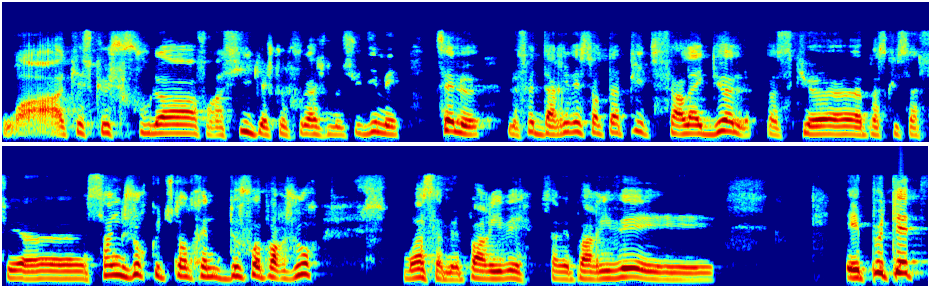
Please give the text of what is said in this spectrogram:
Waouh, qu'est-ce que je fous là? Enfin, si, qu'est-ce que je fous là? Je me suis dit, mais tu sais, le, le, fait d'arriver sur le tapis et de faire la gueule parce que, parce que ça fait euh, cinq jours que tu t'entraînes deux fois par jour, moi, ça m'est pas arrivé. Ça m'est pas arrivé. Et, et peut-être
